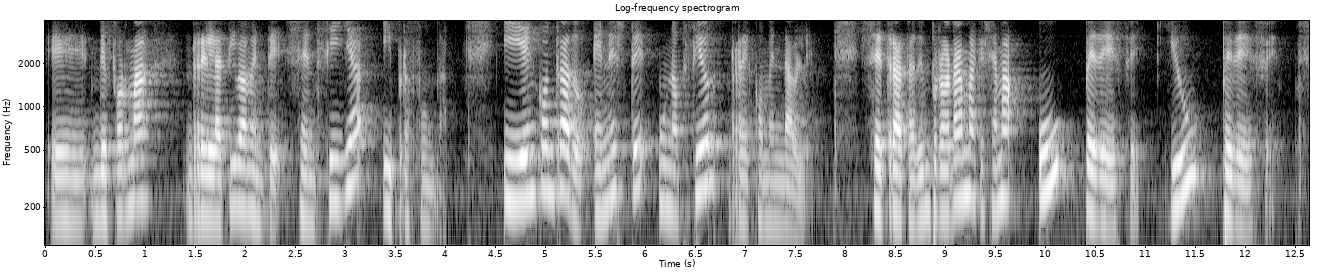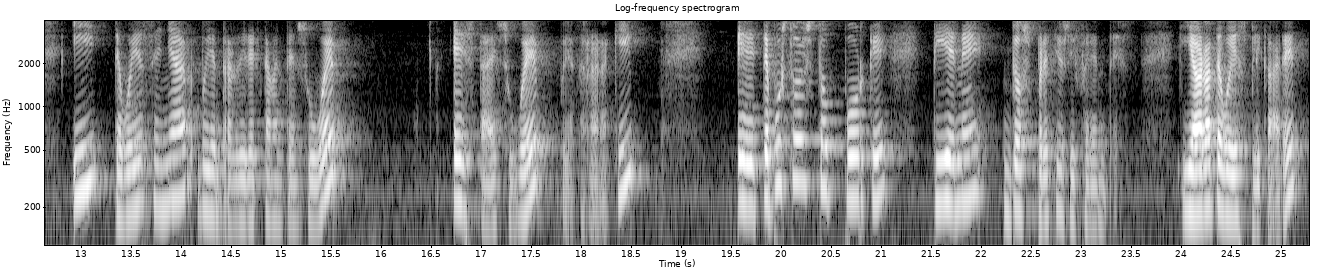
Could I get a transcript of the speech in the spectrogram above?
eh, de forma relativamente sencilla y profunda y he encontrado en este una opción recomendable. Se trata de un programa que se llama UPDF, UPDF. Y te voy a enseñar, voy a entrar directamente en su web. Esta es su web, voy a cerrar aquí. Eh, te he puesto esto porque tiene dos precios diferentes. Y ahora te voy a explicar. ¿eh?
